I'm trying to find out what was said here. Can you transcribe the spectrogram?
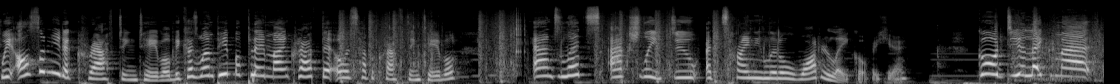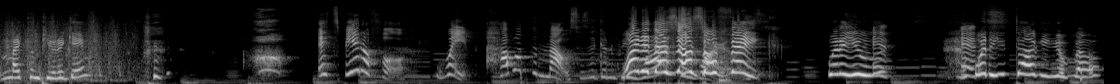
We also need a crafting table because when people play Minecraft, they always have a crafting table. And let's actually do a tiny little water lake over here. Go, do you like my my computer game? It's beautiful. Wait, how about the mouse? Is it gonna be? Why did that sound wireless so fake? What are you It's, it's what are you talking about?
